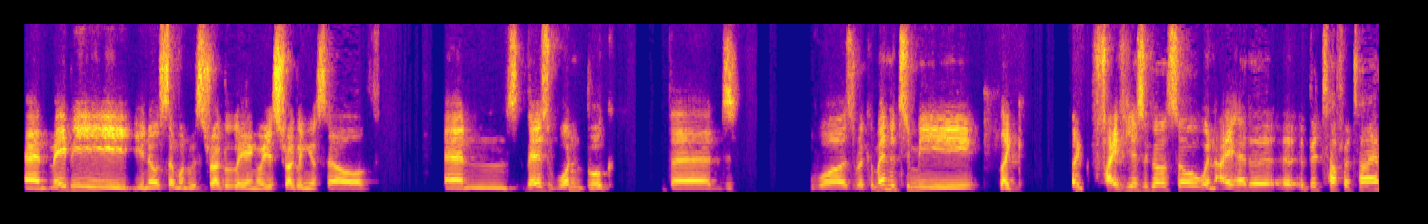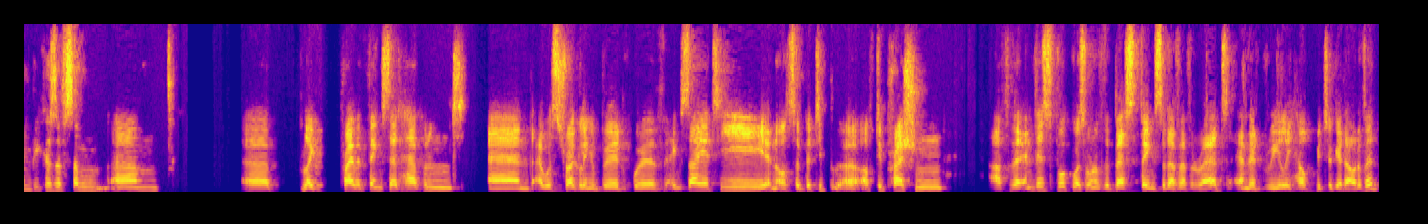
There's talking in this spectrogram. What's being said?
And maybe you know someone who's struggling or you're struggling yourself and there's one book that was recommended to me like like five years ago or so when I had a, a bit tougher time because of some um, uh, like private things that happened, and I was struggling a bit with anxiety and also a bit de- uh, of depression after that. And this book was one of the best things that I've ever read, and it really helped me to get out of it.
